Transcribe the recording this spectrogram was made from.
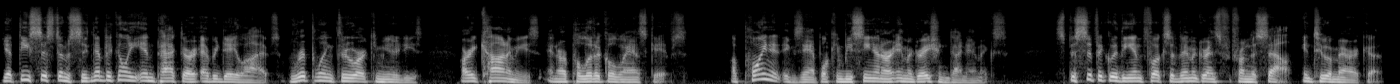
Yet these systems significantly impact our everyday lives, rippling through our communities, our economies, and our political landscapes. A poignant example can be seen in our immigration dynamics, specifically the influx of immigrants from the South into America.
